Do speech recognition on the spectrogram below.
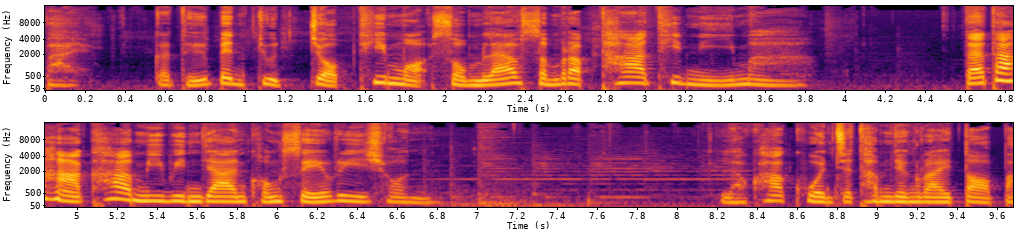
ไป ก็ถือเป็นจุดจบที่เหมาะสมแล้วสำหรับท่าที่หนีมา แต่ถ้าหากข้ามีวิญญาณของเสรีชน แล้วข้าควรจะทำอย่างไรต่อไป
